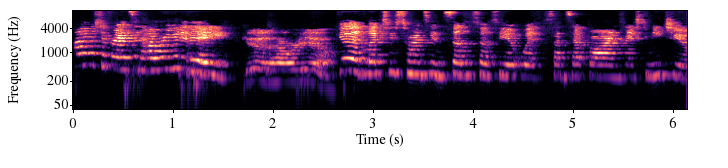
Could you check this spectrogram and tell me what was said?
Hi, Mr. Franson. How are you today? Good. How are you? Good. Lexi Sorensen, sales associate with Sunset Barns. Nice to meet you.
